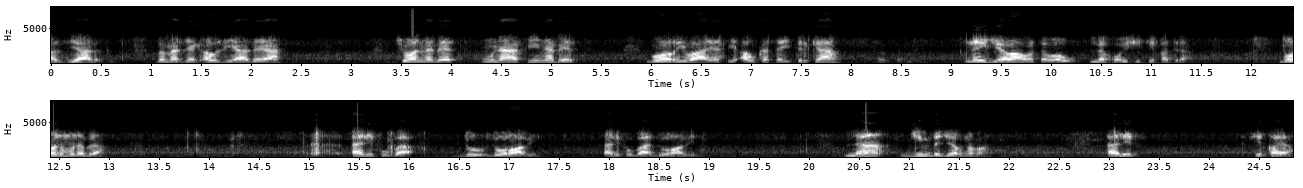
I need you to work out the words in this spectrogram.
الزيادة. بمرجك أو زيادة يا. شلون نبت منافي نبت بۆ ڕیواەتی ئەو کەسەی ترکە نەیجێراوەتەوە و لە خۆیشی تیقەترا. بۆ نمونە برا. ئەلیف و با دوو ڕاوین. ئەلیف و با دوو ڕاوین. لا جیم دەجێڕنەوە. ئەلیف ثقەیە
